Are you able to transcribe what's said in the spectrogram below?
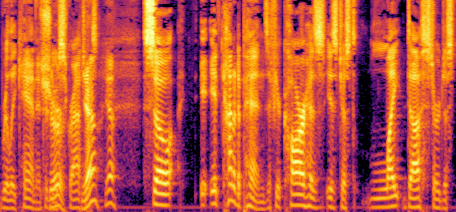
really can introduce scratches. Yeah, yeah. So it, it kind of depends. If your car has is just light dust or just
